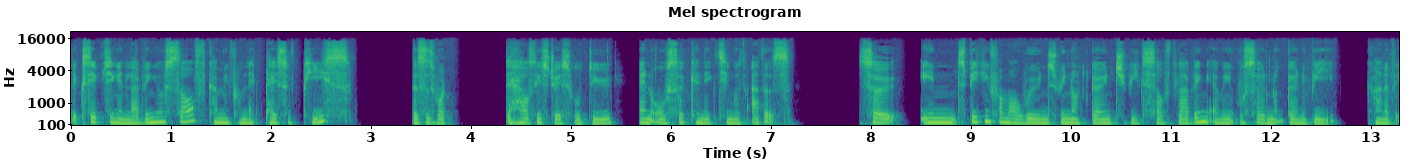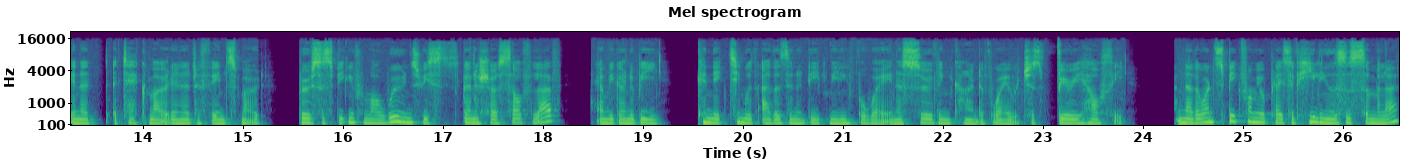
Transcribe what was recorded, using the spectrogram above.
Accepting and loving yourself, coming from that place of peace. This is what the healthy stress will do and also connecting with others. So, in speaking from our wounds, we're not going to be self loving and we're also not going to be kind of in an attack mode, in a defense mode. Versus speaking from our wounds, we're going to show self love and we're going to be connecting with others in a deep, meaningful way, in a serving kind of way, which is very healthy. Another one, speak from your place of healing. This is similar,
